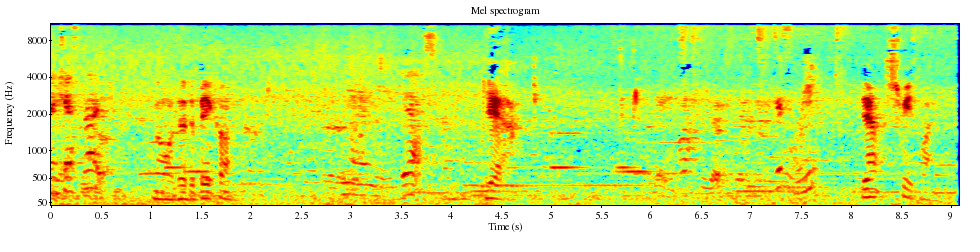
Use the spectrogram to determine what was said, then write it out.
That's a chestnut. No, the bacon. Yes. Yeah. Just sweet. Yeah, sweet one.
